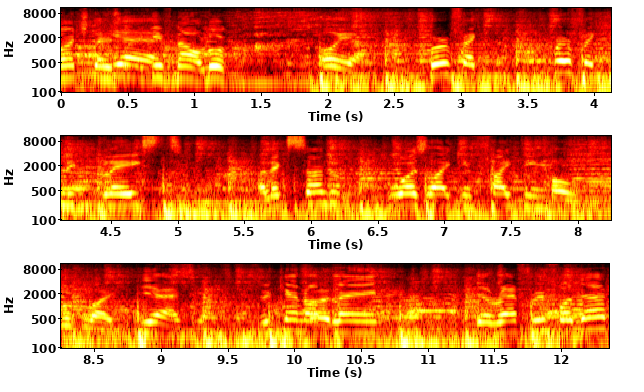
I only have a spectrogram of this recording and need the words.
punch that he's Yeah. gonna give now, look. Oh yeah. perfect, perfectly placed. Alexander was like in fighting mode, looked like. Yes, yes. We cannot But- blame the referee for that.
